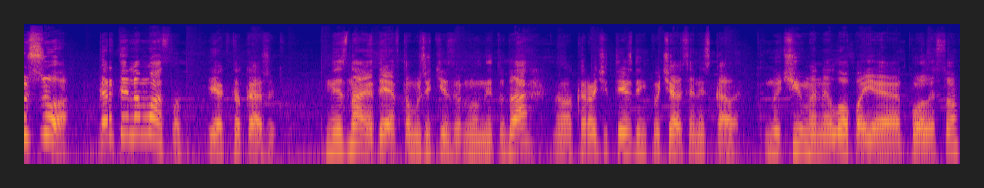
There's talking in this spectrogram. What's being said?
Ну що, картина маслом, як то кажуть. Не знаю, де я в тому житті звернув не туди. Ну, коротше, тиждень почався не з кави. Вночі в мене лопає колесо.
